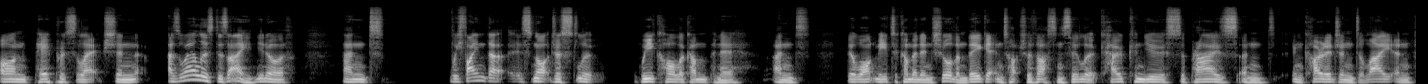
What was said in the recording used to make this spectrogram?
on paper selection as well as design, you know. And we find that it's not just, look, we call a company and they want me to come in and show them. They get in touch with us and say, look, how can you surprise and encourage and delight? And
